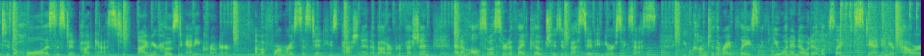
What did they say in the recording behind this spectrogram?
to the Whole Assistant Podcast. I'm your host, Annie Kroner. I'm a former assistant who's passionate about our profession, and I'm also a certified coach who's invested in your success. You've come to the right place if you want to know what it looks like to stand in your power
